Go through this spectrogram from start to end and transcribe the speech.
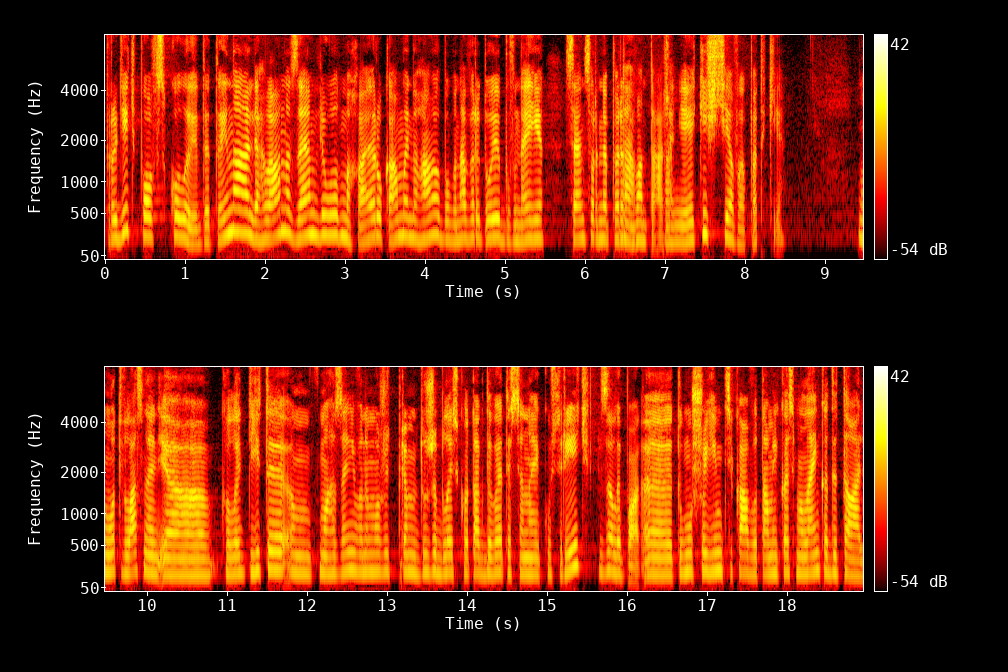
Пройдіть повз, коли дитина лягла на землю, махає руками і ногами, бо вона вередує, бо в неї сенсорне перевантаження. Які ще випадки? Ну от, власне, е, коли діти в магазині вони можуть прям дуже близько так дивитися на якусь річ, Залипати. е, тому що їм цікаво там якась маленька деталь.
